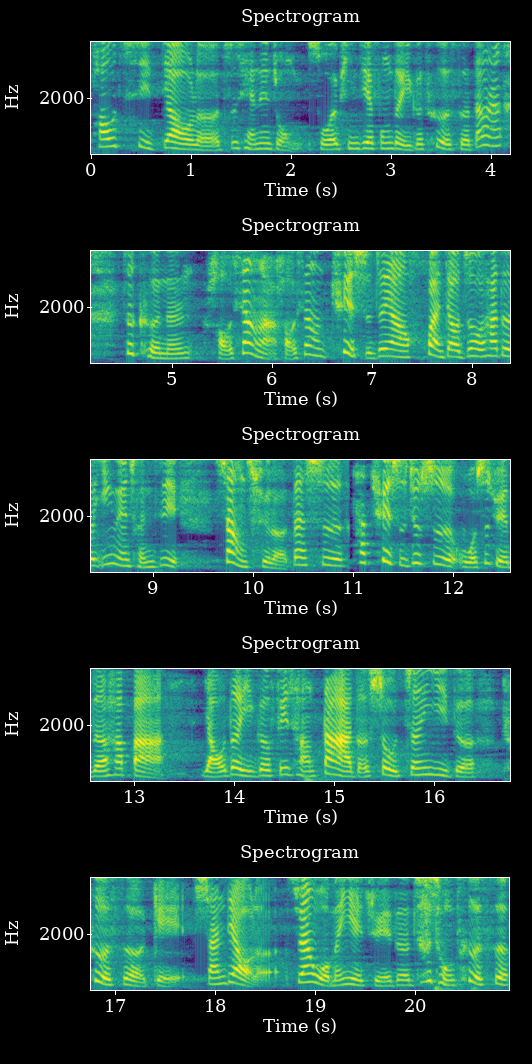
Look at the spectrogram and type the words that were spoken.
抛弃掉了之前那种所谓拼接风的一个特色。当然，这可能好像啊，好像确实这样换掉之后，他的音源成绩上去了，但是他确实就是，我是觉得他把。瑶的一个非常大的受争议的特色给删掉了。虽然我们也觉得这种特色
